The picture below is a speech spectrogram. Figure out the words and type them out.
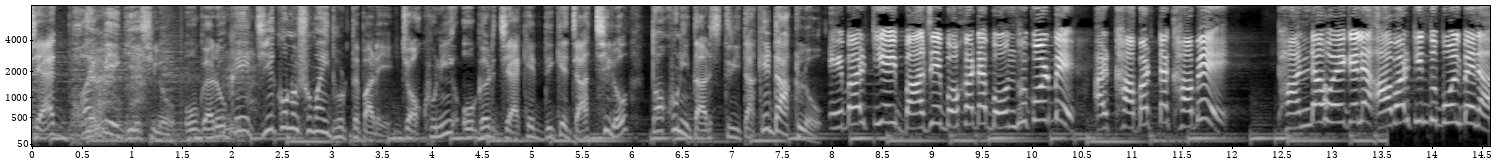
জ্যাক ভয় পেয়ে গিয়েছিল। ওগার ওকে যে কোনো সময় ধরতে পারে। যখনই ওগার জ্যাকের দিকে যাচ্ছিল তখনই তার স্ত্রী তাকে ডাকলো। এবার কি এই বাজে বকাটা বন্ধ করবে? আর খাবারটা খাবে? ঠান্ডা হয়ে গেলে আবার কিন্তু বলবে না।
